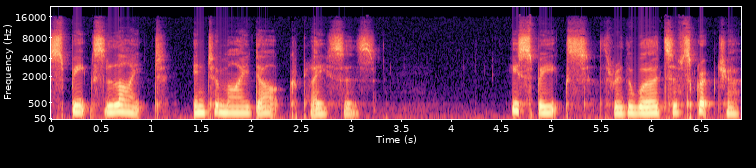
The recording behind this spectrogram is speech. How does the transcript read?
speaks light into my dark places. He speaks through the words of Scripture,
